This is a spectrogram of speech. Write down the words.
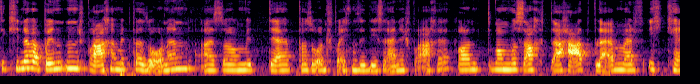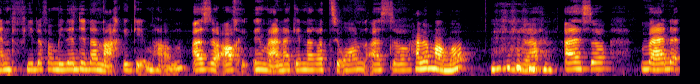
die Kinder verbinden Sprache mit Personen. Also mit der Person sprechen sie diese eine Sprache. Und man muss auch da hart bleiben, weil ich kenne viele Familien, die dann nachgegeben haben. Also auch in meiner Generation. Also Hallo Mama. ja, also meine,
